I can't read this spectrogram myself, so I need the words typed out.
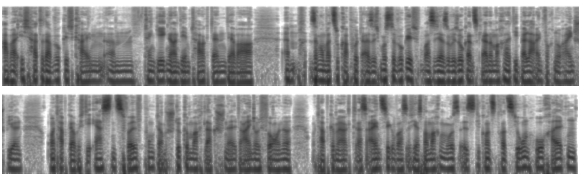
Aber ich hatte da wirklich keinen ähm, kein Gegner an dem Tag, denn der war, ähm, sagen wir mal, zu kaputt. Also ich musste wirklich, was ich ja sowieso ganz gerne mache, die Bälle einfach nur reinspielen und habe, glaube ich, die ersten zwölf Punkte am Stück gemacht, lag schnell 3-0 vorne und habe gemerkt, das Einzige, was ich erstmal machen muss, ist die Konzentration hochhalten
